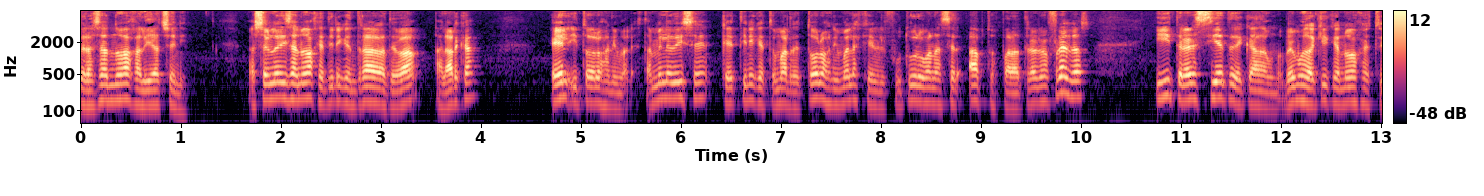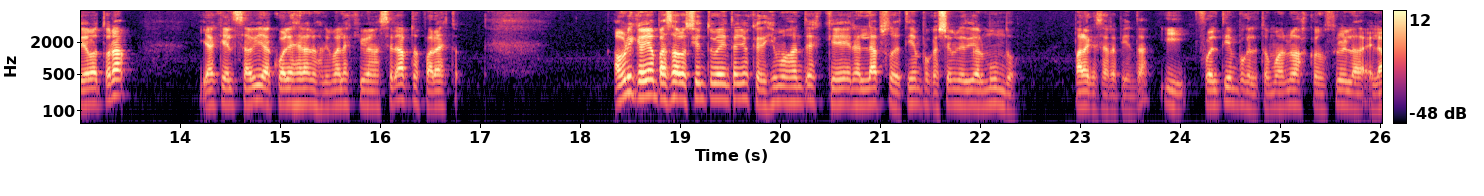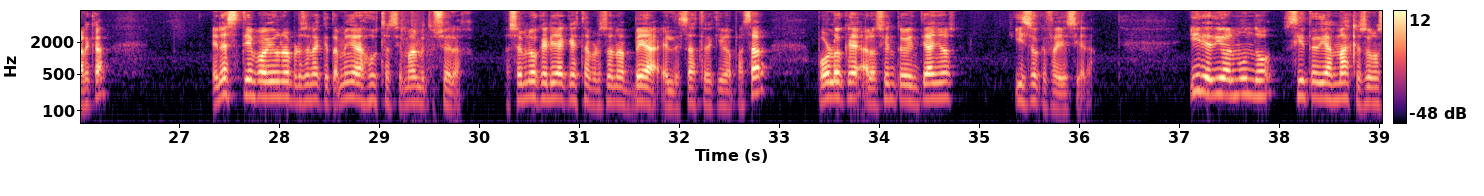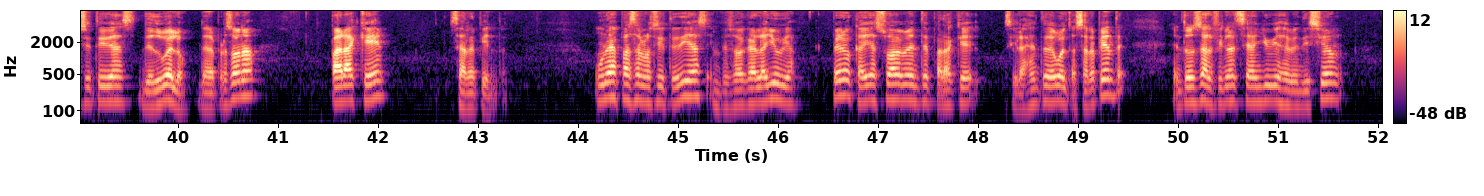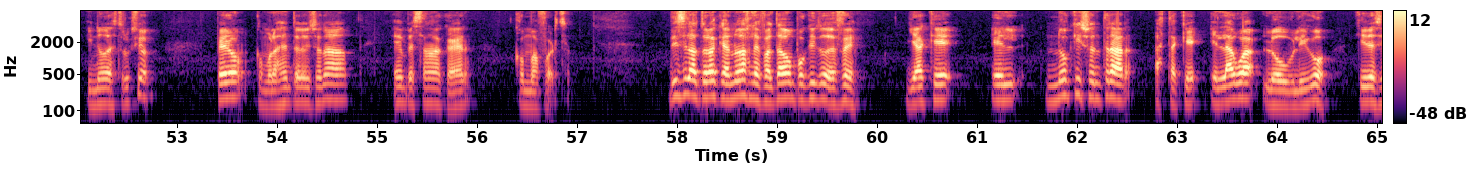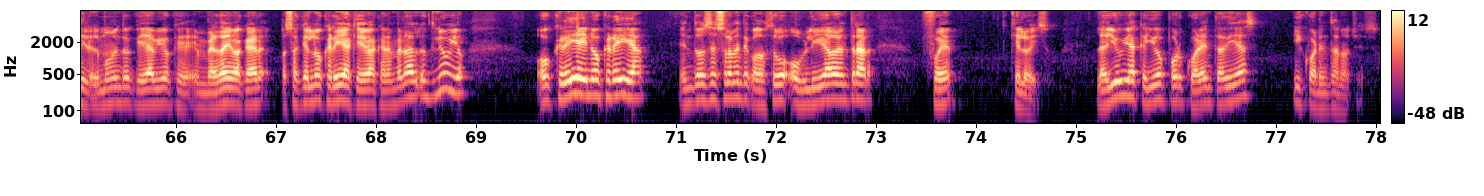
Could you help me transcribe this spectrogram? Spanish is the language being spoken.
Perashat Noah Haliyat Sheni. Hashem le dice a Noah que tiene que entrar a la teba, al arca, él y todos los animales. También le dice que tiene que tomar de todos los animales que en el futuro van a ser aptos para traer ofrendas y traer siete de cada uno. Vemos de aquí que Noah estudiaba Torah, ya que él sabía cuáles eran los animales que iban a ser aptos para esto. Aún que habían pasado los 120 años que dijimos antes que era el lapso de tiempo que Hashem le dio al mundo para que se arrepienta, y fue el tiempo que le tomó a Noah construir el arca, en ese tiempo había una persona que también era justa, se llamaba Metushelach. Hashem no quería que esta persona vea el desastre que iba a pasar, por lo que a los 120 años hizo que falleciera. Y le dio al mundo siete días más, que son los siete días de duelo de la persona, para que se arrepientan. Una vez pasaron los siete días, empezó a caer la lluvia, pero caía suavemente para que, si la gente de vuelta se arrepiente, entonces al final sean lluvias de bendición y no destrucción. Pero como la gente no hizo nada, empezaron a caer con más fuerza. Dice la Torah que a Noah le faltaba un poquito de fe, ya que él no quiso entrar hasta que el agua lo obligó. Quiere decir, el momento que ya vio que en verdad iba a caer, o sea que él no creía que iba a caer en verdad el diluvio, o creía y no creía, entonces solamente cuando estuvo obligado a entrar fue que lo hizo. La lluvia cayó por 40 días y 40 noches.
